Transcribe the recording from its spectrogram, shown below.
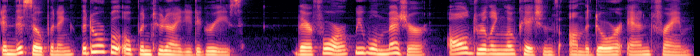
In this opening, the door will open to 90 degrees. Therefore, we will measure all drilling locations on the door and frame.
